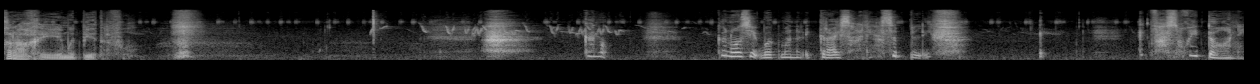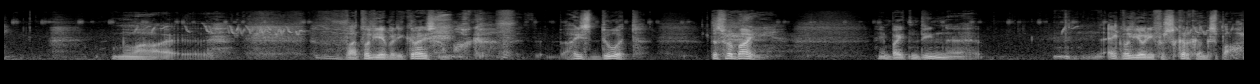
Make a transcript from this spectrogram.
graag hê jy moet beter voel. Kan o- kan ons nie ook maar na die kruis gaan nie, asseblief? Ek ek was nog nie daar nie. Maar eh, wat wil jy by die kruis gaan maak? Hy's dood. Dis verby. En buitendien eh, ek wil jou die verskrikking spaar.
